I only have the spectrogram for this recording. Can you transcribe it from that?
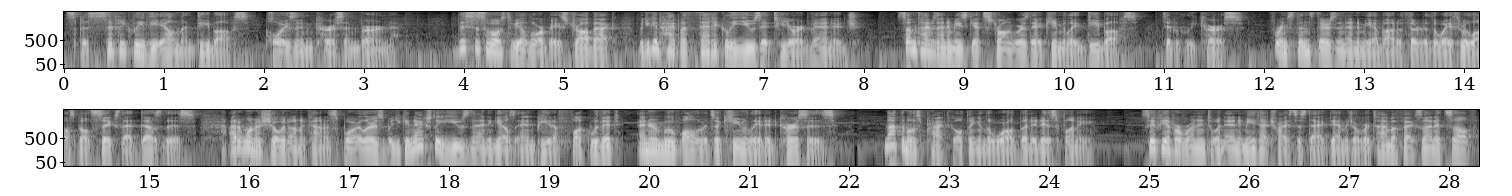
specifically the ailment debuffs, Poison, Curse, and Burn. This is supposed to be a lore-based drawback, but you can hypothetically use it to your advantage. Sometimes enemies get stronger as they accumulate debuffs, typically Curse. For instance, there's an enemy about a third of the way through Lost Belt 6 that does this. I don't want to show it on account of spoilers, but you can actually use Nightingale's NP to fuck with it and remove all of its accumulated curses. Not the most practical thing in the world, but it is funny. So if you ever run into an enemy that tries to stack damage over time effects on itself,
